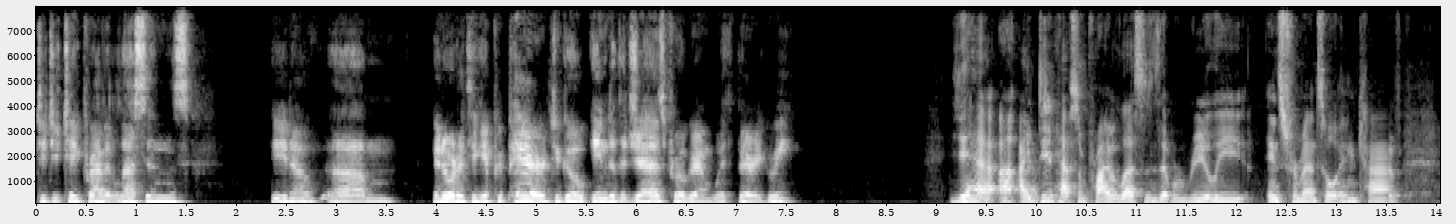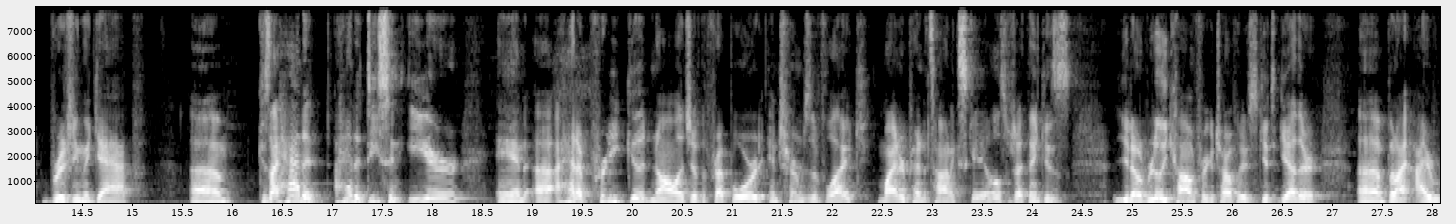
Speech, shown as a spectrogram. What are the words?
Did you take private lessons? You know, um, in order to get prepared to go into the jazz program with Barry Green. Yeah, I, I did have some private lessons that were really instrumental in kind of bridging the gap. Because um, I had a I had a decent ear and uh, I had a pretty good knowledge of the fretboard in terms of like minor pentatonic scales, which I think is you know really common for guitar players to get together. Uh, but I, I,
